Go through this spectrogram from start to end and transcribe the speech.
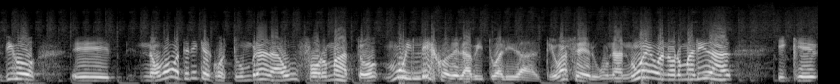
Digo, eh, nos vamos a tener que acostumbrar a un formato muy lejos de la habitualidad, que va a ser una nueva normalidad y que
